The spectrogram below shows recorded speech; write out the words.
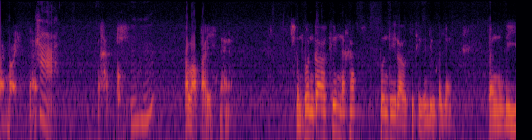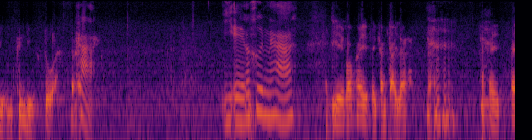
มากหน่อยนะค่ะ ครับอือหือก็รอไปนะฮะส่วนหุ้นก็ขึ้นนะครับ หุ้นที่เราที่ถือกันอยู่ก็ยังยังดีอยู่ขึ้นอยู่ทุกตัวนะครับค่ะ EA ก็ขึ้นนะคะเอก็ให้ไปกันไกลแล้วนะให้ให้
